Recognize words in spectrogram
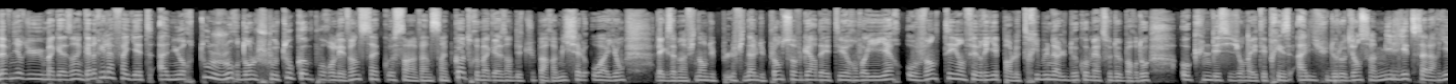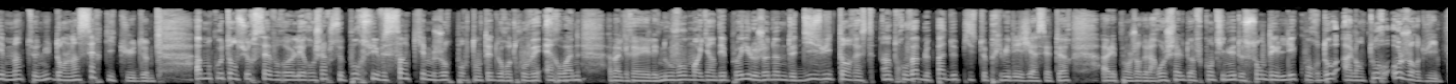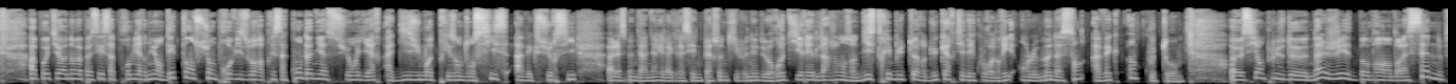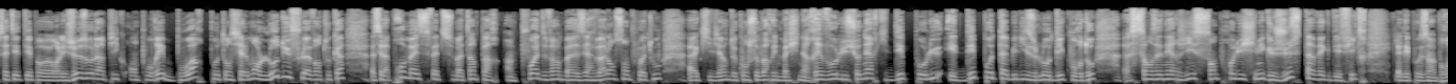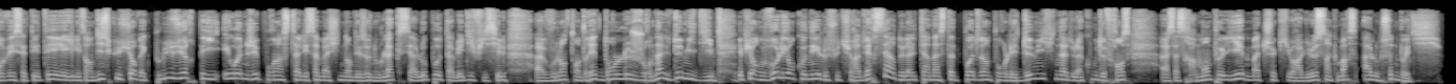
L'avenir du magasin Galerie Lafayette à toujours dans le flou, tout comme pour les 25 25 autres magasins détenus par Michel Ohaillon. L'examen final du, le final du plan de sauvegarde a été renvoyé hier au 21 février par le tribunal de commerce de Bordeaux. Aucune décision n'a été prise à l'issue de l'audience. Un millier de salariés maintenus dans l'incertitude. À Montcoutan-sur-Sèvre, les recherches se poursuivent. Cinquième jour pour tenter de retrouver Erwan. Malgré les nouveaux moyens déployés, le jeune homme de 18 ans reste introuvable. Pas de piste privilégiée à cette heure. Les plongeurs de La Rochelle doivent continuer de sonder les cours d'eau alentour aujourd'hui. À Poitiers, un homme a passé sa première nuit en détention provisoire après sa condamnation hier à 18 mois de prison, dont 6 avec sursis. Euh, la semaine dernière, il a agressé une personne qui venait de retirer de l'argent dans un distributeur du quartier des Couronneries en le menaçant avec un couteau. Euh, si en plus de nager dans la Seine cet été pour les Jeux Olympiques, on pourrait boire potentiellement l'eau du fleuve. En tout cas, c'est la promesse faite ce matin par un poids de vin basé à Valence-en-Poitou euh, qui vient de concevoir une machine révolutionnaire qui dépollue et dépotabilise l'eau des cours d'eau euh, sans énergie, sans produits chimiques, juste avec des filtres. Il a déposé un brevet cet été et il est en discussion avec plusieurs pays et ONG pour installer sa machine dans des zones où l'accès à l'eau potable est difficile. Vous l'entendrez dans le journal de midi. Et puis en volée, on connaît le futur adversaire de l'Alternastade Poitvin pour les demi-finales de la Coupe de France. Euh, ça sera Montpellier, match qui aura lieu le 5 mars à Lawson Body.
